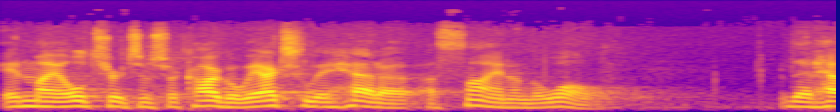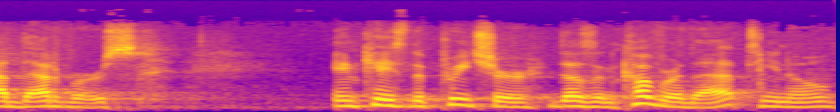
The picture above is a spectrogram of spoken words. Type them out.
In my old church in Chicago, we actually had a, a sign on the wall that had that verse. In case the preacher doesn't cover that, you know,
